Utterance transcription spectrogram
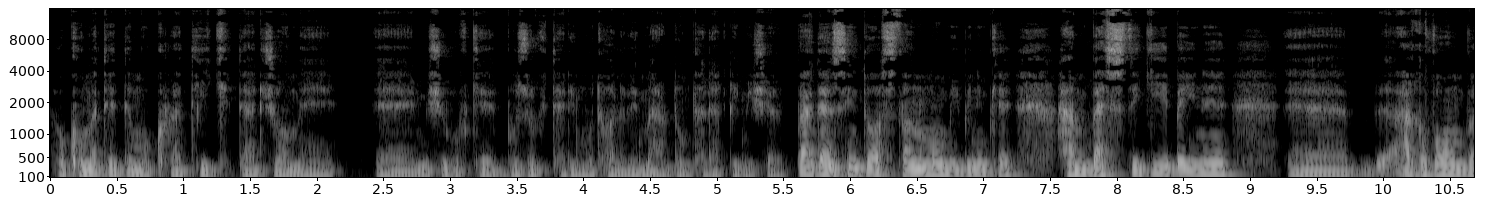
حکومت دموکراتیک در جامعه میشه گفت که بزرگترین مطالبه مردم تلقی میشه. بعد از این داستان ما می‌بینیم که همبستگی بین اقوام و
